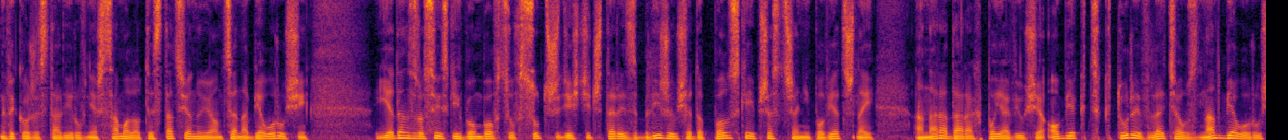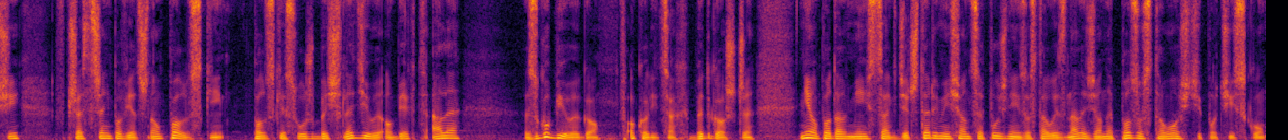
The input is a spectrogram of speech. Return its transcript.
Wykorzystali również samoloty stacjonujące na Białorusi. Jeden z rosyjskich bombowców Su-34 zbliżył się do polskiej przestrzeni powietrznej, a na radarach pojawił się obiekt, który wleciał z nad Białorusi w przestrzeń powietrzną Polski. Polskie służby śledziły obiekt, ale zgubiły go w okolicach Bydgoszczy, nieopodal miejsca, gdzie cztery miesiące później zostały znalezione pozostałości pocisku.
